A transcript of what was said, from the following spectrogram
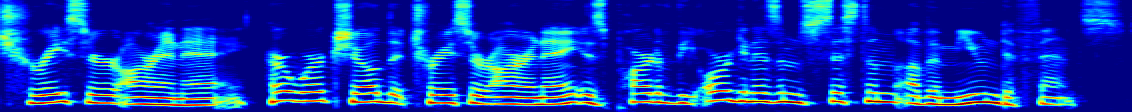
tracr RNA. Her work showed that tracr RNA is part of the organism's system of immune defense.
